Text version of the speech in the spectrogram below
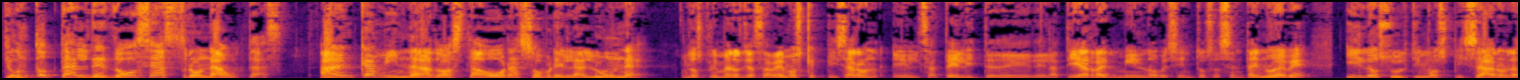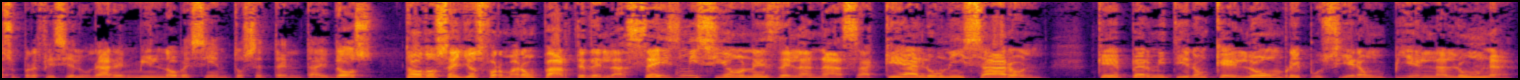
que un total de 12 astronautas han caminado hasta ahora sobre la Luna. Los primeros ya sabemos que pisaron el satélite de, la Tierra en 1969 y los últimos pisaron la superficie lunar en 1972. Todos ellos formaron parte de las seis misiones de la NASA que alunizaron, que permitieron que el hombre pusiera un pie en la Luna.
